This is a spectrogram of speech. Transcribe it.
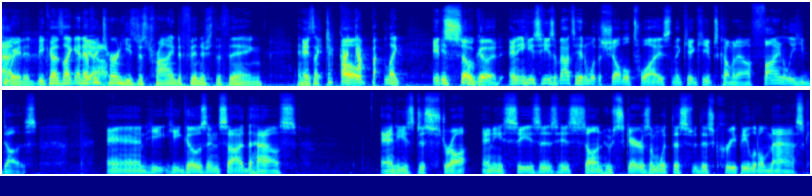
punctuated because, like, at every Yeah. turn, he's just trying to finish the thing, and, he's like, oh, like, It's, so, good. And he's he's about to hit him with a shovel twice, and the kid keeps coming out. Finally, he does, and he he goes inside the house, and he's distraught, and he seizes his son, who scares him with this this creepy little mask.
